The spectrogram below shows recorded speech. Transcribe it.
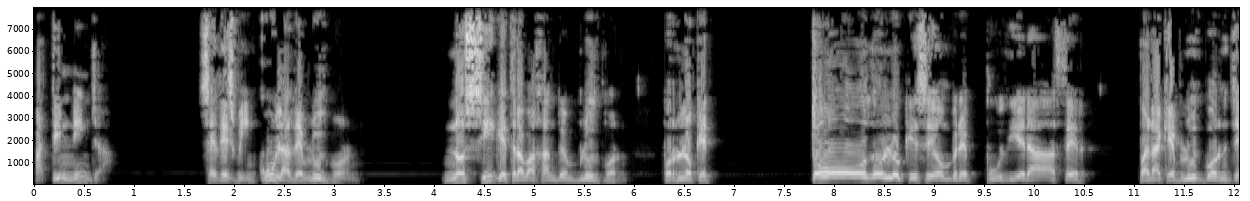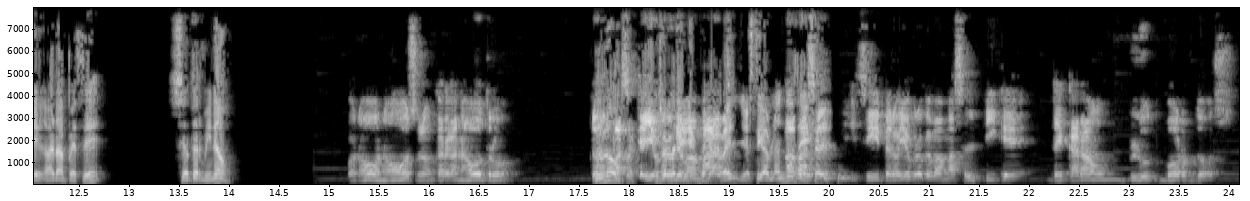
a Team Ninja. Se desvincula de Bloodborne. No sigue trabajando en Bloodborne. Por lo que todo lo que ese hombre pudiera hacer para que Bloodborne llegara a PC se ha terminado. Bueno, no, se lo encargan a otro. Lo No, que no, pasa es que yo creo pero que va pero, más... a ver, yo estoy hablando de el sí, pero yo creo que va más el pique de cara a un Bloodborne 2.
